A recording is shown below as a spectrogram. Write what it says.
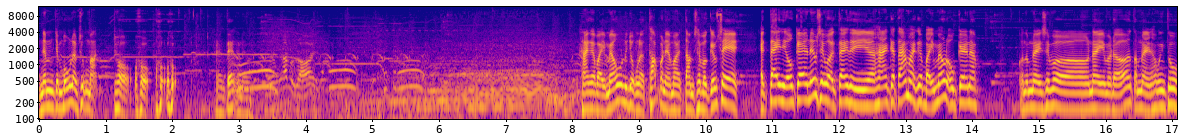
545 sức mạnh. Trời ơi, ồ, ồ, ồ. hàng test này nè được rồi. 2k7 máu nói chung là thấp anh em ơi tầm server kéo xe. Ạc tay thì ok nếu server ạc tay thì 2k8 2k7 máu là ok nè. Còn tầm này server này mà đỡ tầm này không ăn thua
